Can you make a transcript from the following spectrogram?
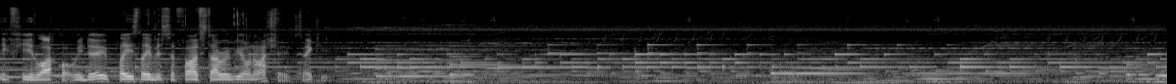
if you like what we do, please leave us a five star review on iTunes. Thank you. Bye.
